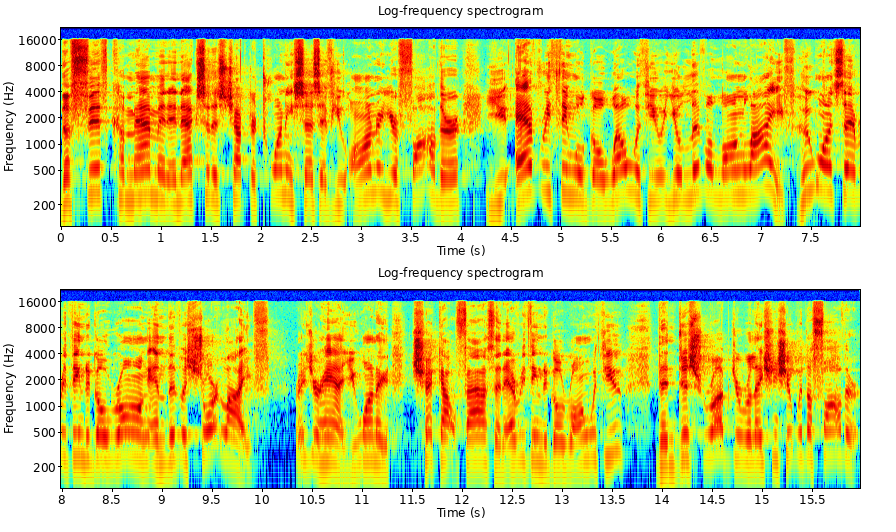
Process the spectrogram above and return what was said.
The fifth commandment in Exodus chapter 20 says, If you honor your father, you, everything will go well with you. You'll live a long life. Who wants everything to go wrong and live a short life? Raise your hand. You want to check out fast and everything to go wrong with you? Then disrupt your relationship with the father.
